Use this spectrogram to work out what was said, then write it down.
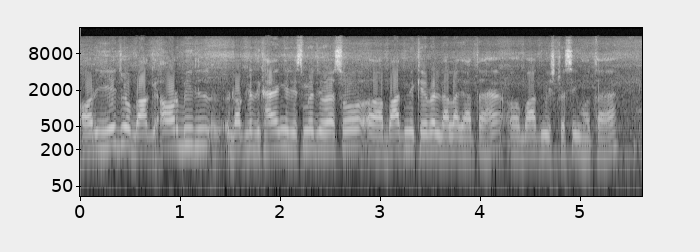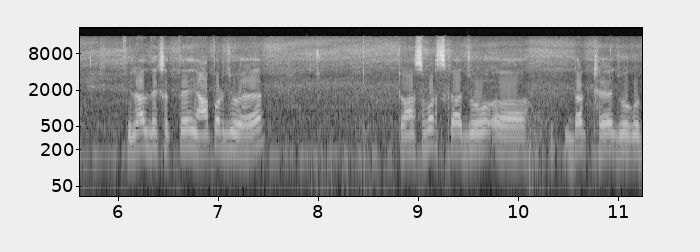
और ये जो बाकी, और भी डॉक्टर दिखाएँगे जिसमें जो है सो बाद में केबल डाला जाता है और बाद में स्ट्रेसिंग होता है। फ़िलहाल देख सकते हैं, यहाँ पर जो है ट्रांसवर्स का जो डक्ट है, जो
